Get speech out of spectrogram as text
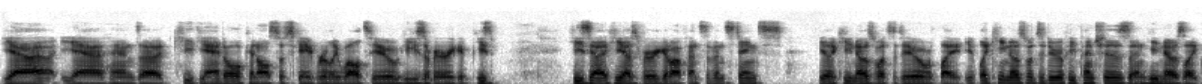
Yeah, yeah, and uh, Keith Yandle can also skate really well too. He's a very good. He's he's uh, he has very good offensive instincts. He like he knows what to do. Like like he knows what to do if he pinches, and he knows like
